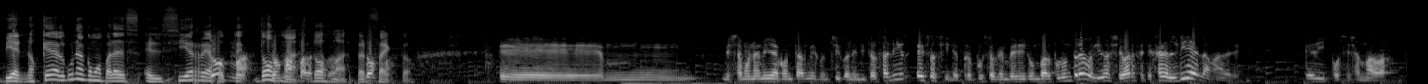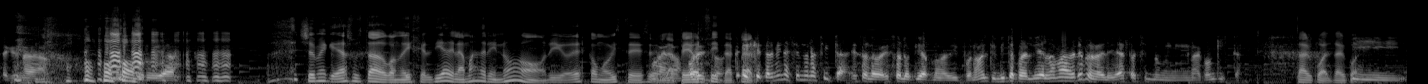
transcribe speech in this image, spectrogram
Bien, ¿nos queda alguna como para el, cierre? Dos más, dos más, dos más. perfecto. Eh, mm, me llamó una amiga a contarme que un chico le invitó a salir. Eso sí, le propuso que en vez de ir a un bar por un trago, le iba a llevar a festejar el Día de la Madre. Edipo se llamaba. O sea que una. Yo me quedé asustado cuando dije el día de la madre, no, digo, es como, viste, es Bueno, la peor cita, Es que termina siendo una cita, eso es lo, eso es lo tierno de Edipo, ¿no? Él te invita para el Día de la Madre, pero en realidad está haciendo una conquista. Tal cual, tal cual. Y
